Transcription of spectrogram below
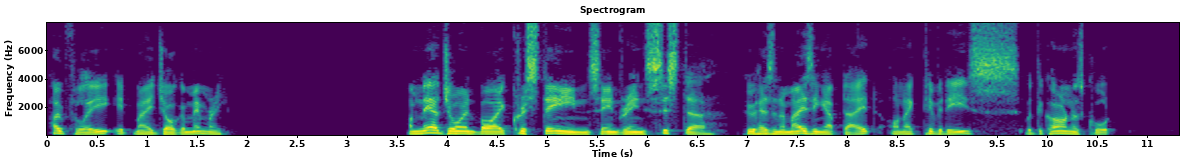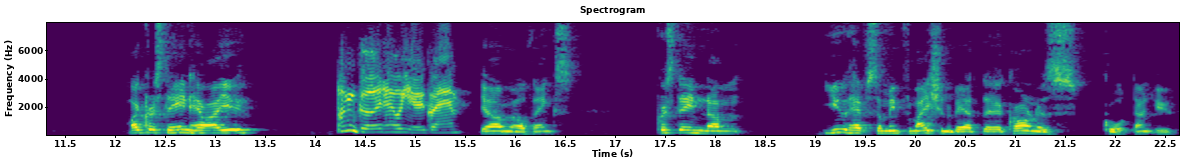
Hopefully, it may jog a memory. I'm now joined by Christine, Sandrine's sister, who has an amazing update on activities with the Coroner's Court. Hi, Christine, how are you? I'm good. How are you, Graeme? Yeah, I'm well, thanks. Christine, um, you have some information about the Coroner's Court, don't you?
